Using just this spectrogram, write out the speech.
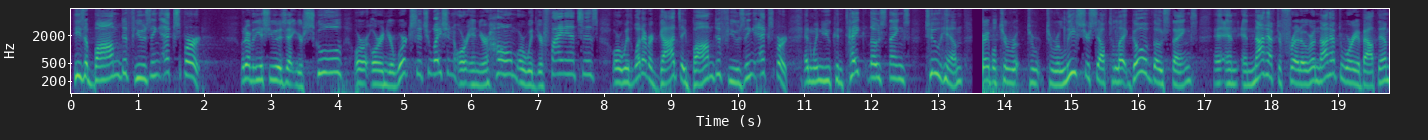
He's a bomb diffusing expert. Whatever the issue is at your school or, or in your work situation or in your home or with your finances or with whatever, God's a bomb diffusing expert. And when you can take those things to Him, you're able to, re, to, to release yourself, to let go of those things and, and, and not have to fret over them, not have to worry about them.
